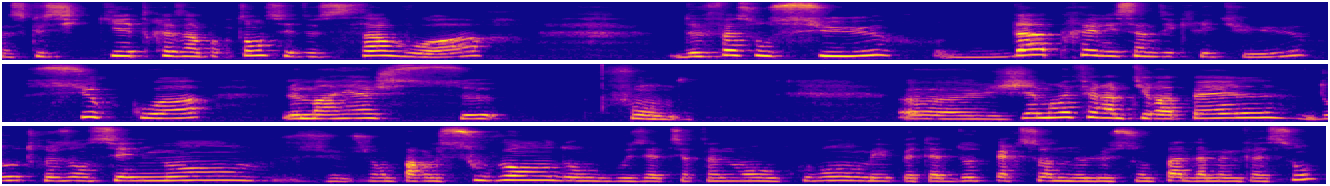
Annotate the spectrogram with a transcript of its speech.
Parce que ce qui est très important, c'est de savoir de façon sûre, d'après les Saintes Écritures, sur quoi le mariage se fonde. Euh, j'aimerais faire un petit rappel d'autres enseignements, j'en parle souvent, donc vous êtes certainement au courant, mais peut-être d'autres personnes ne le sont pas de la même façon.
